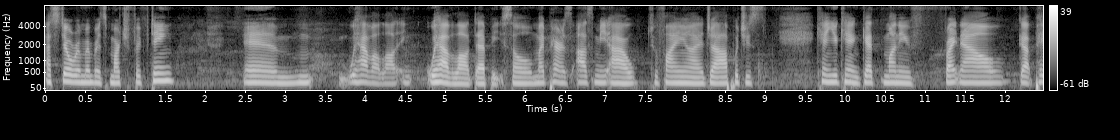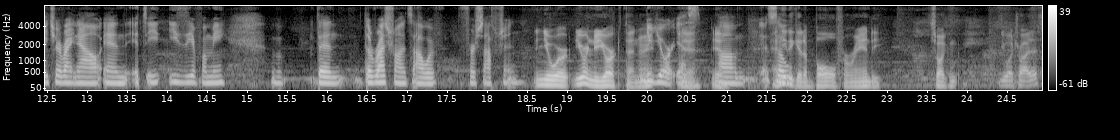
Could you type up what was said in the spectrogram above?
I still remember it's March 15, and we have a lot. We have a lot of debt. So my parents asked me out to find a job, which is, can you can get money f- right now, get paycheck right now, and it's e- easier for me. Then the restaurant's our first option. And you were you were in New York then, right? New York, yes. Yeah. yeah. Um, I need to get a bowl for Randy, so I can. You want to try this?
